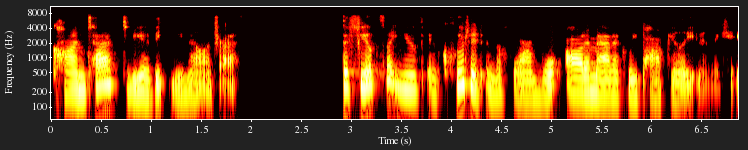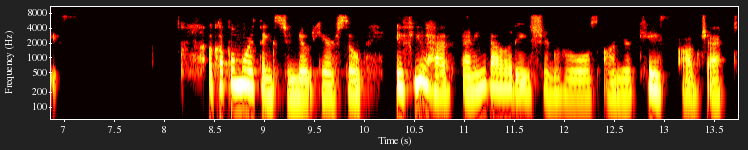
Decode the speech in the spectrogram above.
contact via the email address. The fields that you've included in the form will automatically populate in the case. A couple more things to note here. So if you have any validation rules on your case object,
